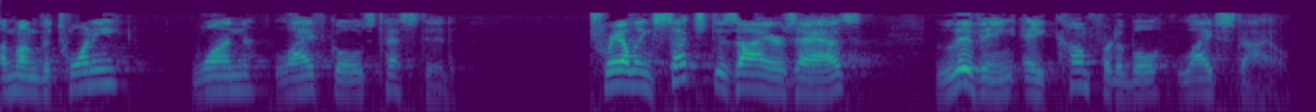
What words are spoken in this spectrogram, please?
among the 21 life goals tested trailing such desires as living a comfortable lifestyle.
